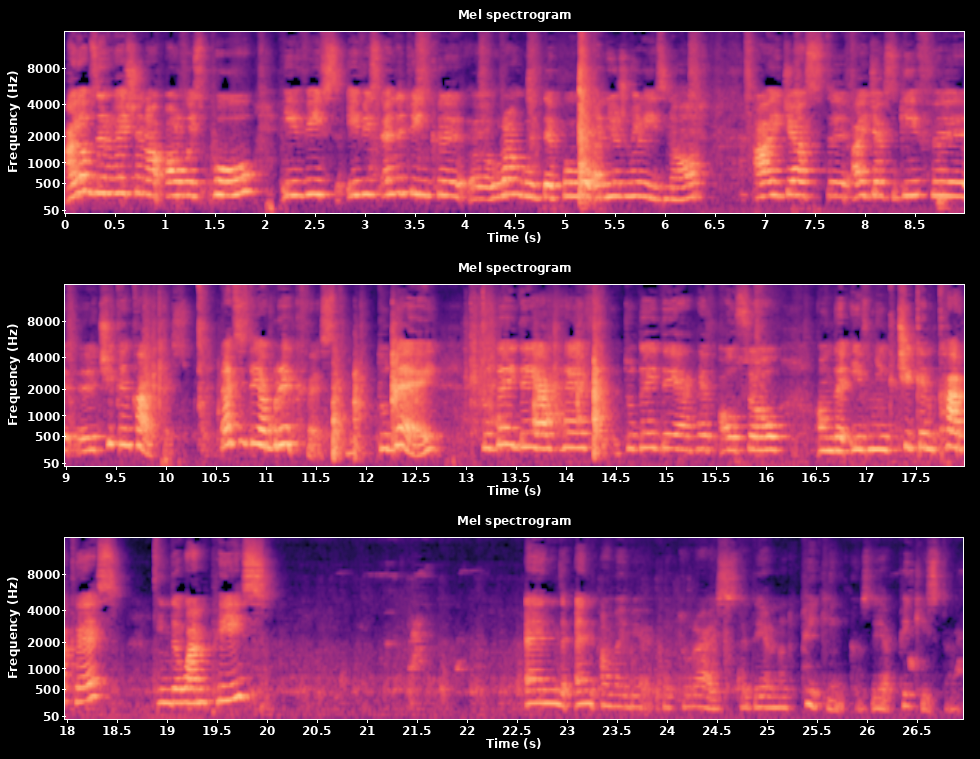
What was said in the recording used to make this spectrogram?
I observation are always poo. If it's if it's anything uh, uh, wrong with the poo, and usually it's not, I just uh, I just give uh, uh, chicken carcass. That's their breakfast today. Today they are have today they are have also on the evening chicken carcass in the one piece. And and oh maybe I put to rice that they are not picking because they are picky stuff.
